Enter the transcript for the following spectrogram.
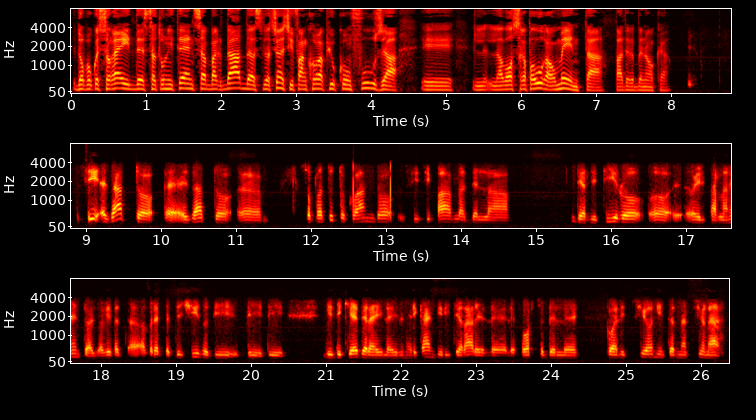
dopo questo raid statunitense a Baghdad, la situazione si fa ancora più confusa e la vostra paura aumenta, padre Benoca? Sì, esatto, eh, esatto. Eh, soprattutto quando si, si parla della, del ritiro, eh, il Parlamento aveva, avrebbe deciso di, di, di, di chiedere agli americani di ritirare le, le forze delle coalizioni internazionali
